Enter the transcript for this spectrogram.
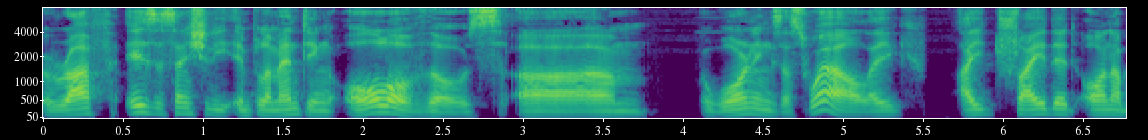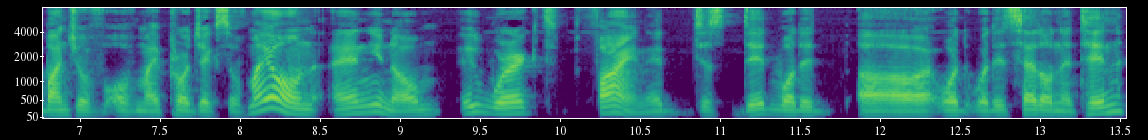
Ruff is essentially implementing all of those um, warnings as well, like I tried it on a bunch of, of my projects of my own, and you know it worked fine. It just did what it uh, what what it said on the tin,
